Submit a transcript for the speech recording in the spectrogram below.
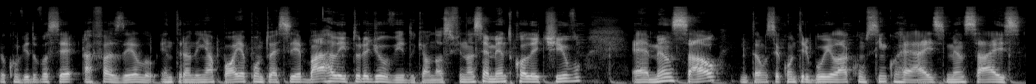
eu convido você a fazê-lo entrando em apoia.se barra leitura de ouvido, que é o nosso financiamento coletivo é, mensal. Então, você contribui lá com cinco reais mensais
